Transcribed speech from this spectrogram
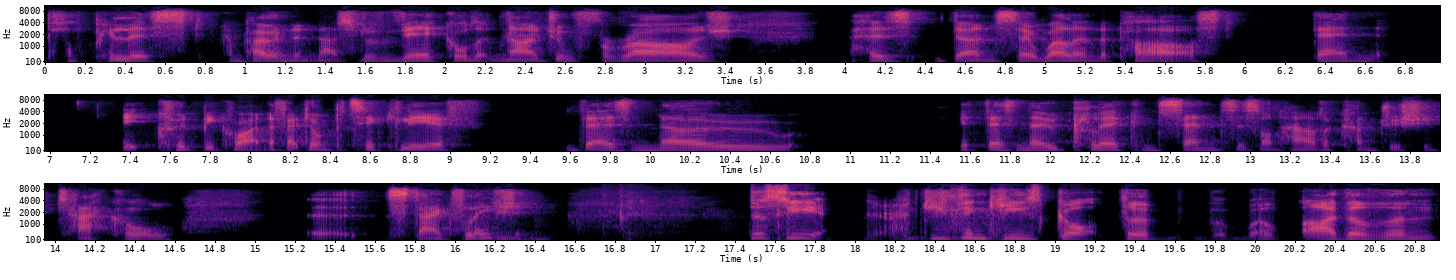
populist component, that sort of vehicle that Nigel Farage has done so well in the past, then it could be quite an effective one, particularly if there's no if there's no clear consensus on how the country should tackle uh, stagflation. Does he? Do you think he's got the well, either the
